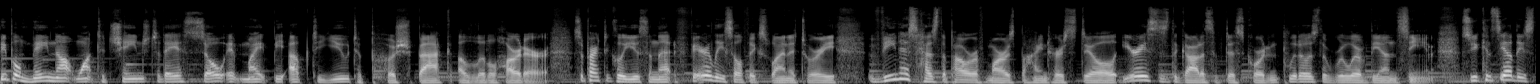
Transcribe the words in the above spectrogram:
People may not want to change today, so it might be up to you to push back a little harder. So, practical use in that fairly self explanatory. Venus has the power of Mars behind her still. Eris is the goddess of discord, and Pluto is the ruler of the unseen. So you can see how these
